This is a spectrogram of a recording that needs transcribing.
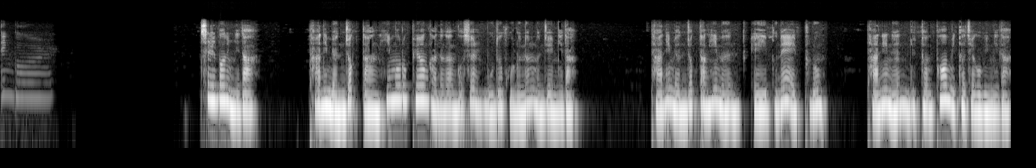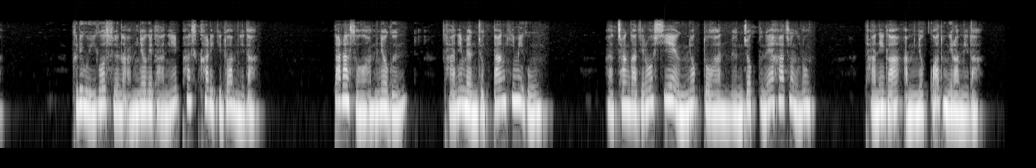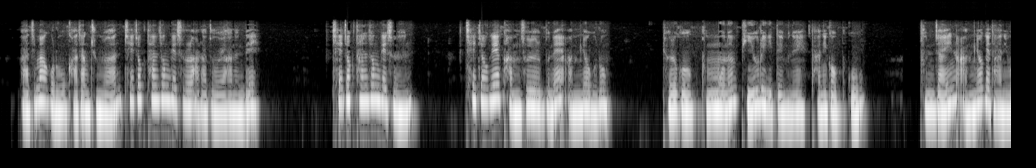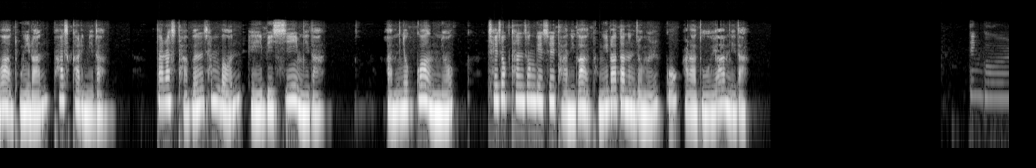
땡굴 7번입니다. 단위 면적당 힘으로 표현 가능한 것을 모두 고르는 문제입니다. 단위 면적당 힘은 A분의 F로 단위는 뉴턴 퍼 미터 제곱입니다. 그리고 이것은 압력의 단위 파스칼이기도 합니다. 따라서 압력은 단위 면적당 힘이고 마찬가지로 C의 응력 또한 면적분의 하중으로 단위가 압력과 동일합니다. 마지막으로 가장 중요한 최적 탄성계수를 알아두어야 하는데 최적 탄성계수는 최적의 감소율분의 압력으로 결국 분모는 비율이기 때문에 단위가 없고 분자인 압력의 단위와 동일한 파스칼입니다. 따라서 답은 3번 ABC입니다. 압력과 응력, 최적 탄성 개수의 단위가 동일하다는 점을 꼭 알아두어야 합니다. 띵굴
